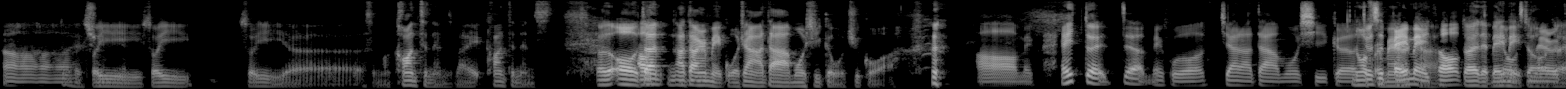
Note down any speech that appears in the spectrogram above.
啊，对，所以所以所以呃，什么 continents，right？continents，呃哦，但那当然美国、加拿大、墨西哥我去过啊。哦，美，哎，对，这美国、加拿大、墨西哥就是北美洲，对对，北美洲，对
